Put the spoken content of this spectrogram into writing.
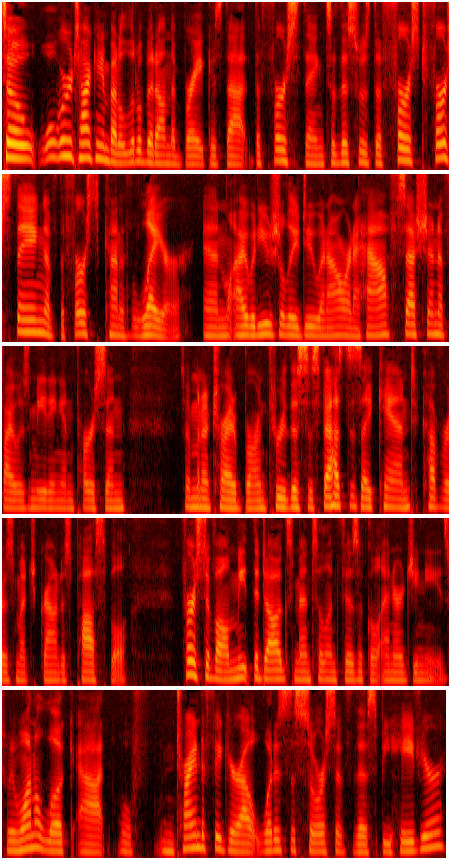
So what we were talking about a little bit on the break is that the first thing. So this was the first first thing of the first kind of layer, and I would usually do an hour and a half session if I was meeting in person. So I'm going to try to burn through this as fast as I can to cover as much ground as possible. First of all, meet the dog's mental and physical energy needs. We want to look at well, in trying to figure out what is the source of this behavior.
